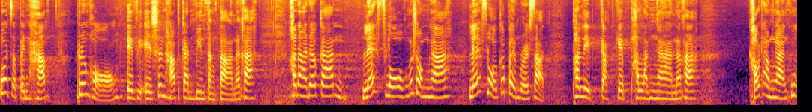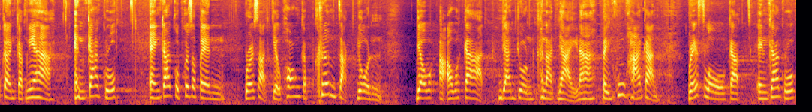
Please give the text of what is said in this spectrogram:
ว่าจะเป็นฮับเรื่องของ aviation hub การบินต่างๆนะคะขณะเดียวกัน Let Flow คุณผู้ชมคะ Let Flow ก็เป็นบริษัทผลิตกักเก็บพลังงานนะคะเขาทำงานคู่กันกับเนี่ยค่ะ e n g a Group งก้ากรุ๊ปก็จะเป็นบริษัทเกี่ยวข้องกับเครื่องจักรยนต์ยาวอวกาศ ยานยนต์ขนาดใหญ่นะคะเป็นคู่ค้ากัน r e d f l o w กับ e n g a Group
